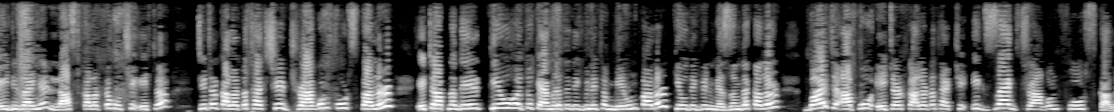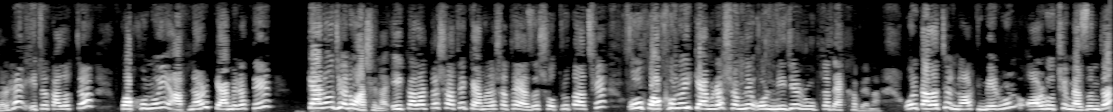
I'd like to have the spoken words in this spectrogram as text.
এই ডিজাইনের লাস্ট কালারটা হচ্ছে এটা, যেটার কালারটা থাকছে ড্রাগন ফ্রুটস কালার এটা আপনাদের কেউ হয়তো ক্যামেরাতে দেখবেন এটা মেরুন কালার কেউ দেখবেন মেজেন্ডা কালার বাট আপু, এটার কালারটা থাকছে এক্সাক্ট ড্রাগন ফ্রুটস কালার হ্যাঁ এটার কালারটা কখনোই আপনার ক্যামেরাতে কেন যেন আসে না? এই কালারটার সাথে ক্যামেরার সাথে অ্যাজ এ শত্রুতা আছে। ও কখনোই ক্যামেরার সামনে ওর নিজের রূপটা দেখাবে না। ওর কালারটা নট মেরুন অর হচ্ছে ম্যাজেন্ডা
